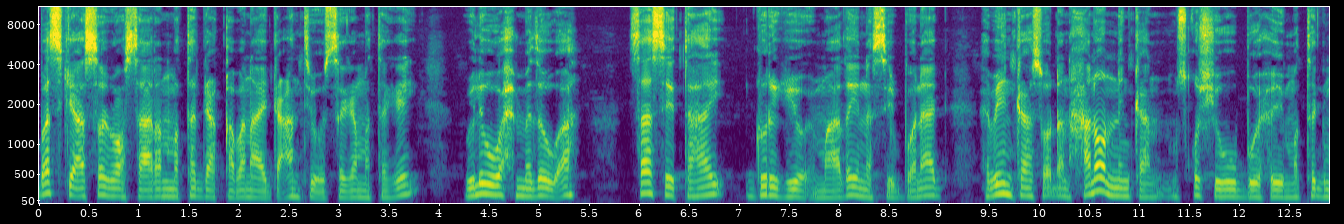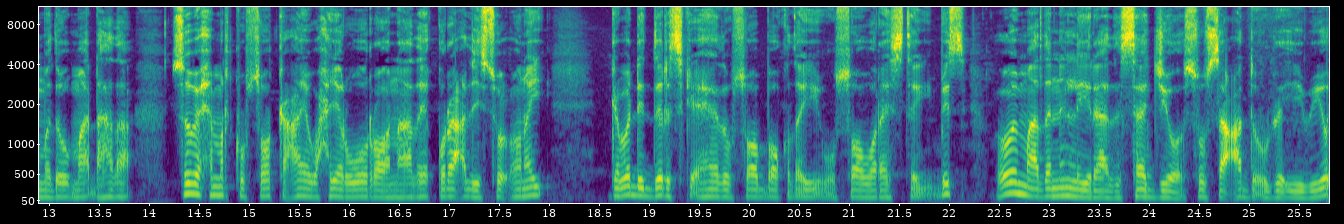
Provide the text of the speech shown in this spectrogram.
Baskii asagoo saaran mataga qabanaya gacantii uu isaga matagay weliba wax madow ah. Saasay tahay gurigii uu imaaday nasiib wanaag. Habeenkaas oo dhan xanuun ninkan musqushii wuu buuxiyey matag madow maa dhahdaa subaxi markuu soo kacay waxyar wuu roonaaday quraacdiisuu cunay. Gabadhii dariska aheed uu soo booqday wuu soo wareystay. Bis wuxuu imaaday nin la yiraahdo Sergio suu saacadda uga iibiyo.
